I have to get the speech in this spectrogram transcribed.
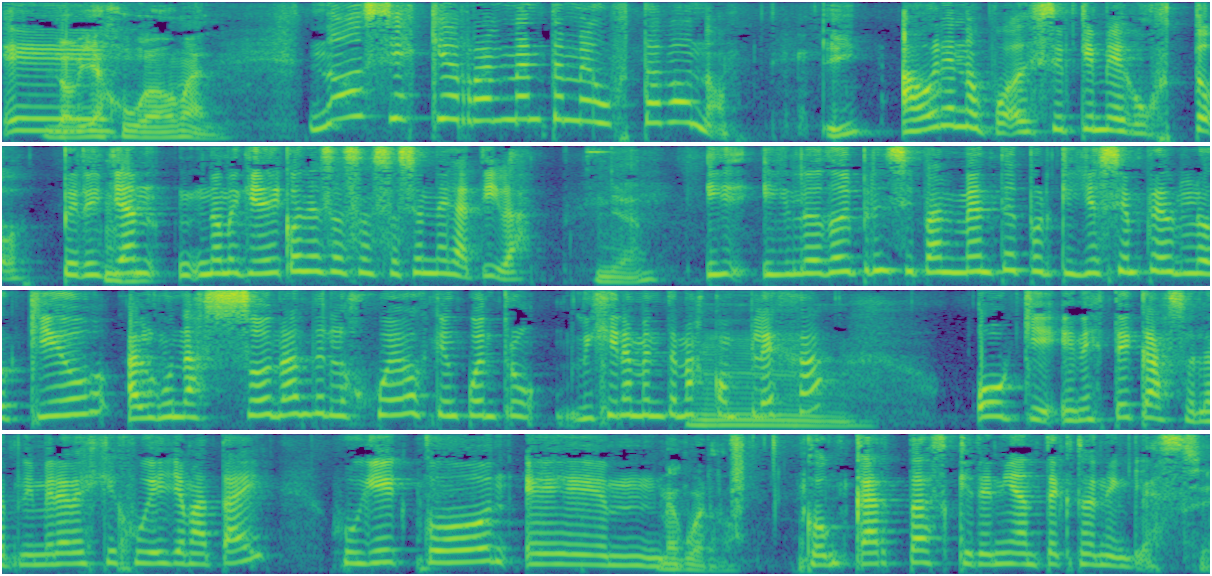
eh, Lo había jugado mal. No, si es que realmente me gustaba o no. ¿Y? Ahora no puedo decir que me gustó, pero ya no me quedé con esa sensación negativa. Ya. Y, y lo doy principalmente porque yo siempre bloqueo algunas zonas de los juegos que encuentro ligeramente más complejas Mm. O que en este caso, la primera vez que jugué Yamatai, jugué con, eh, Me acuerdo. Con cartas que tenían texto en inglés. Sí.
